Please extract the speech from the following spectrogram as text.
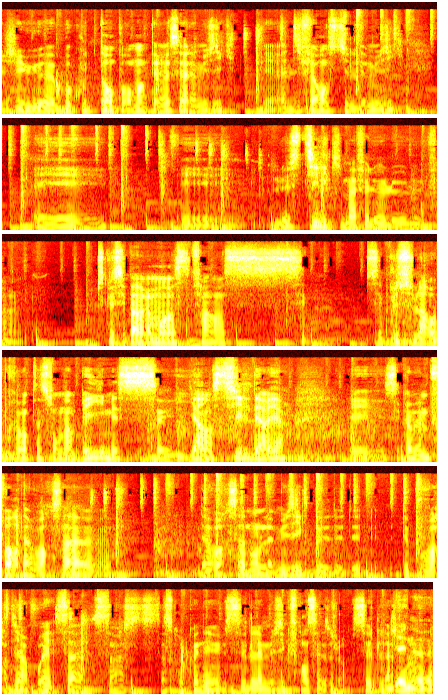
j'ai eu euh, beaucoup de temps pour m'intéresser à la musique et à différents styles de musique. Et, le style qui m'a fait le. le, parce que c'est pas vraiment c'est plus la représentation d'un pays, mais il y a un style derrière. Et c'est quand même fort d'avoir ça, euh, d'avoir ça dans de la musique, de, de, de, de- pouvoir dire ouais ça, ça, ça se reconnaît, c'est de la musique française, genre c'est de la. Il y, a une,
